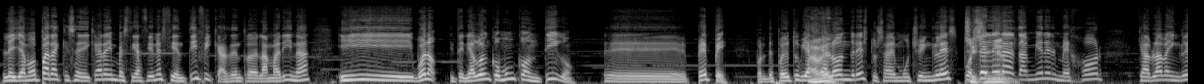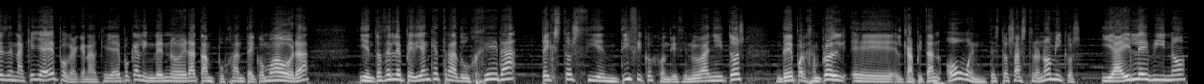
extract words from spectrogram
le llamó para que se dedicara a investigaciones científicas dentro de la Marina y, bueno, y tenía algo en común contigo, eh, Pepe. Porque después de tu viaje a. Londres, tú sabes mucho inglés, pues Sí, él señor. era también el mejor que hablaba inglés en aquella época, que en aquella época el inglés no era tan pujante como ahora, y entonces le pedían que tradujera textos científicos con 19 añitos de, por ejemplo, el, eh, el capitán Owen, textos astronómicos, y ahí le vino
